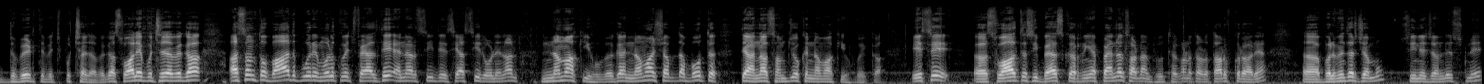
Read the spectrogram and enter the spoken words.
ਡਿਬੇਟ ਦੇ ਵਿੱਚ ਪੁੱਛਿਆ ਜਾਵੇਗਾ। ਸਵਾਲ ਇਹ ਪੁੱਛਿਆ ਜਾਵੇਗਾ, ਅਸਲ ਤੋਂ ਬਾਅਦ ਪੂਰੇ ਮੁਲਕ ਵਿੱਚ ਫੈਲਦੇ ਐਨਆਰਸੀ ਦੇ ਸਿਆਸੀ ਰੋਲੇ ਨਾਲ ਨਵਾਂ ਕੀ ਹੋਵੇਗਾ? ਨਵਾਂ ਸ਼ਬਦ ਦਾ ਬਹੁਤ ਧਿਆਨ ਨਾਲ ਸਮਝੋ ਕਿ ਨਵਾਂ ਕੀ ਹੋਵੇਗਾ। ਇਸੇ ਸਵਾਲ ਤੇ ਅਸੀਂ ਬਹਿਸ ਕਰਨੀ ਹੈ। ਪੈਨਲ ਸਾਡਾ ਮੌਜੂਦ ਹੈਗਾ ਤੁਹਾਡਾ ਤਾਰਫ ਕਰਾ ਰਿਹਾ। ਬਲਵਿੰਦਰ ਜੰਮੂ ਸੀਨੀਅਰ ਜਰਨਲਿਸਟ ਨੇ।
